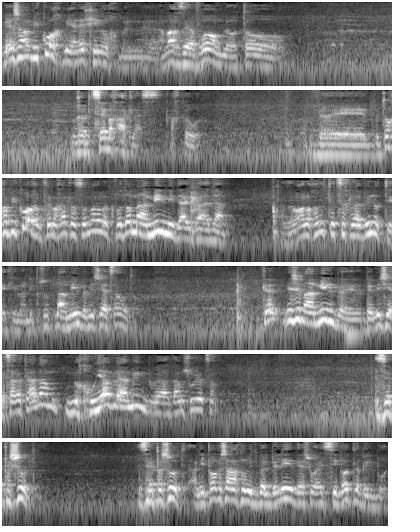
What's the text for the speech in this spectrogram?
ויש שם ויכוח בענייני חינוך בין רמ"ח זה אברום לאותו רב צמח אטלס, כך קראו לו. ובתוך הוויכוח רב צמח אטלס אומר לו, כבודו מאמין מדי באדם. אז הוא אמר לו, אתה צריך להבין אותי, כאילו, אני פשוט מאמין במי שיצר אותו. כן? מי שמאמין במי שיצר את האדם, מחויב להאמין באדם שהוא יצר. זה פשוט. זה פשוט. אני פה ושם אנחנו מתבלבלים ויש אולי סיבות לבלבול.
